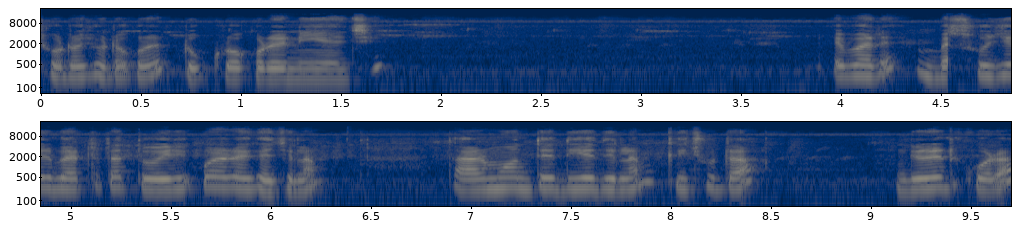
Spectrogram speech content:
ছোট ছোট করে টুকরো করে নিয়েছি। এবারে সুজির ব্যাটাটা তৈরি করে রেখেছিলাম। তার মধ্যে দিয়ে দিলাম কিছুটা গ্রেড করা,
